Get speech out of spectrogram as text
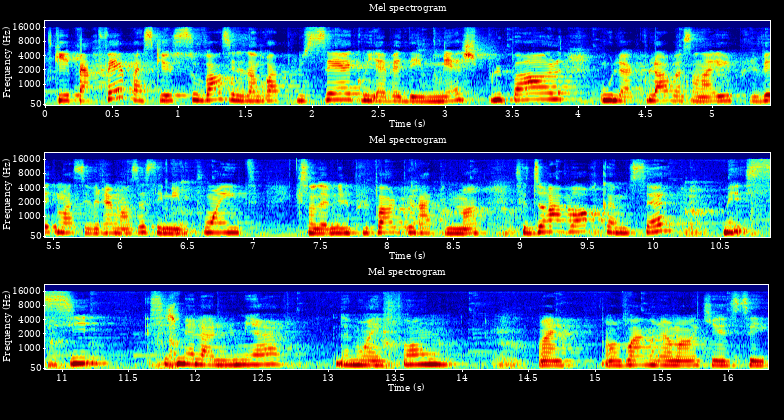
Ce qui est parfait parce que souvent, c'est les endroits plus secs où il y avait des mèches plus pâles, où la couleur va s'en aller plus vite. Moi, c'est vraiment ça, c'est mes pointes qui sont devenues le plus pâles plus rapidement. C'est dur à voir comme ça, mais si, si je mets la lumière de mon iPhone, ouais, on voit vraiment que c'est...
